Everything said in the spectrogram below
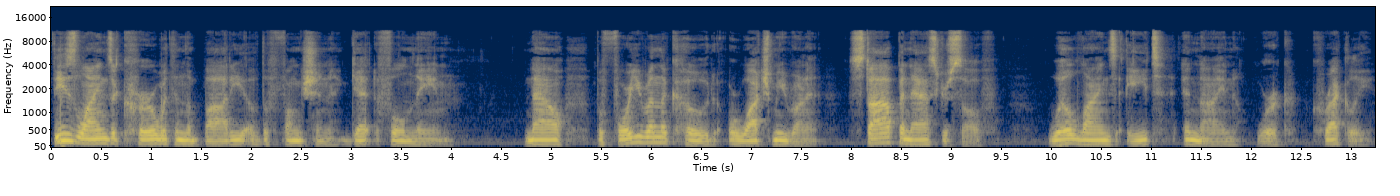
These lines occur within the body of the function getFullName. Now, before you run the code or watch me run it, stop and ask yourself, will lines 8 and 9 work correctly?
